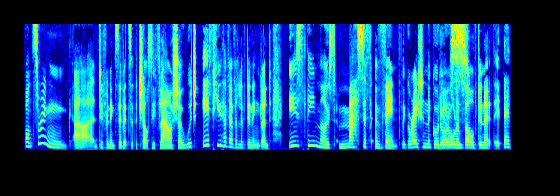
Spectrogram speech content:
sponsoring uh, different exhibits at the Chelsea Flower Show, which, if you have ever lived in England, is the most massive event. The great and the good are all involved in it. it, it-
